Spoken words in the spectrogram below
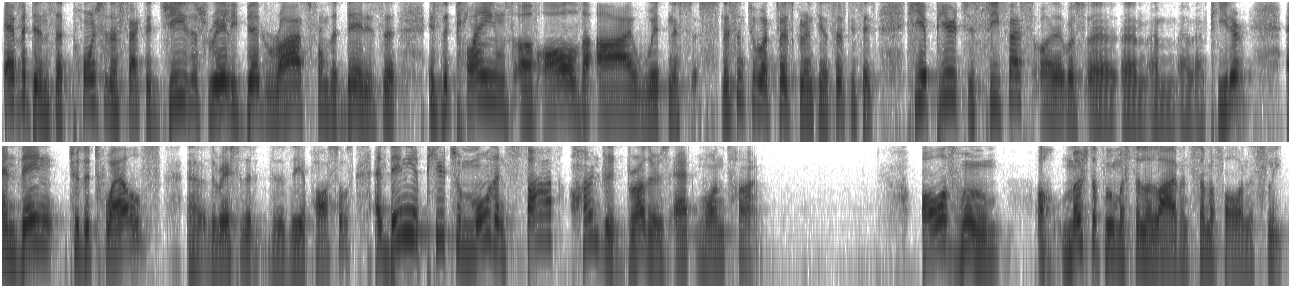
evidence that points to the fact that Jesus really did rise from the dead is the, is the claims of all the eyewitnesses. Listen to what 1 Corinthians 15 says. He appeared to Cephas, or it was uh, um, um, um, Peter, and then to the 12, uh, the rest of the, the, the apostles, and then he appeared to more than 500 brothers at one time, all of whom, oh, most of whom are still alive, and some have fallen asleep.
